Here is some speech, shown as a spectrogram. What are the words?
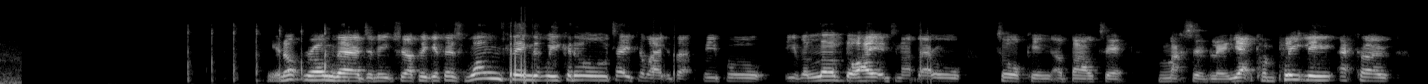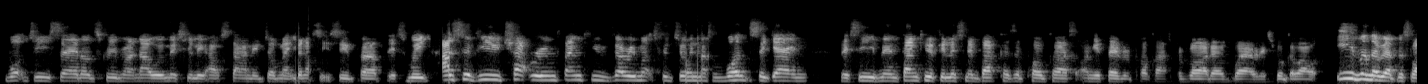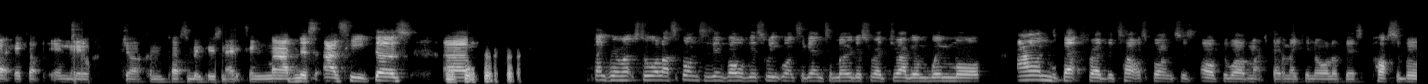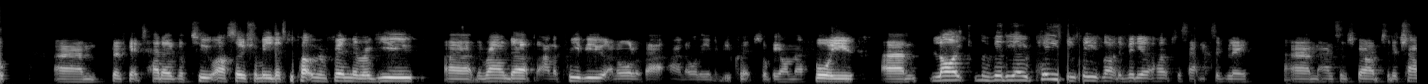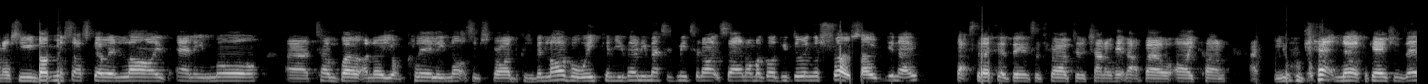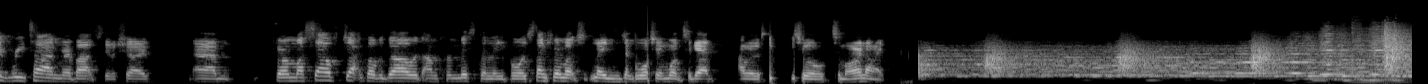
You're not wrong there, Dimitri. I think if there's one thing that we could all take away is that people either loved or hated tonight, they're all talking about it massively. Yeah, completely echo what G said on screen right now. We miss you, outstanding job, mate. You've been absolutely superb this week. As of you, chat room, thank you very much for joining us once again this evening. Thank you if you're listening back as a podcast on your favorite podcast provider, where this will go out. Even though we had the slight hiccup in the Jar can possibly do some editing madness as he does. Um, thank you very much to all our sponsors involved this week. Once again, to Modus, Red Dragon, Winmau, and Betfred, the title sponsors of the World Match Play, for making all of this possible. Um, don't forget to head over to our social media to keep up with everything, the review, uh, the roundup, and the preview, and all of that, and all the interview clips will be on there for you. Um, like the video, please, please, please like the video. It helps us out massively. Um, and subscribe to the channel so you don't miss us going live anymore. Uh, Tugboat, I know you're clearly not subscribed because you've been live all week and you've only messaged me tonight saying, oh my God, you're doing a show. So, you know, that's the benefit of being subscribed to the channel. Hit that bell icon and you will get notifications every time we're about to do a show. Um, from myself, Jack Gobby Garwood, and from Mr. Lee Boyce, thank you very much, ladies and gentlemen, for watching once again. And we will see you all tomorrow night.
